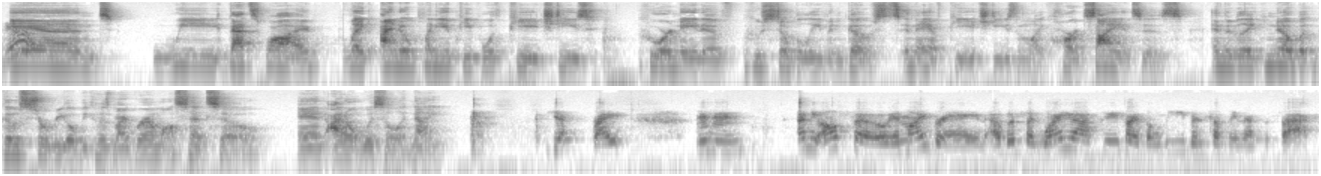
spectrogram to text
Yeah. and we. That's why, like, I know plenty of people with PhDs who are native who still believe in ghosts, and they have PhDs in like hard sciences, and they'll be like, no, but ghosts are real because my grandma said so, and I don't whistle at night. Yeah, right? mm-hmm I mean, also, in my brain, I was like, why are you asking me if I believe in something that's a fact?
